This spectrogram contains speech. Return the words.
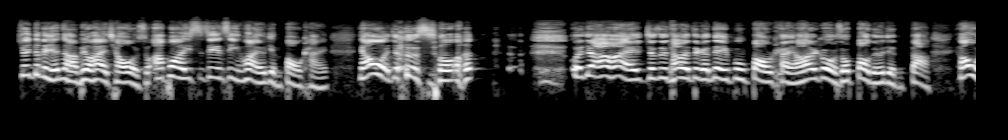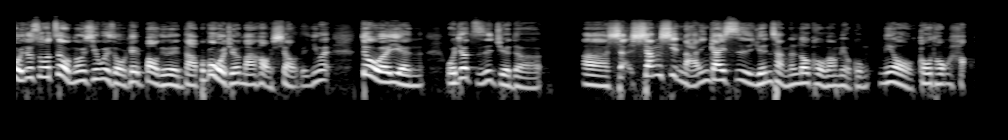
就那个园长的朋友他也敲我说啊，不好意思，这件事情后来有点爆开，然后我就说，我就后来就是他的这个内部爆开，然后他跟我说爆的有点大，然后我就说这种东西为什么可以爆的有点大？不过我觉得蛮好笑的，因为对我而言，我就只是觉得呃相相信啦，应该是原厂跟 local 方没有沟没有沟通好，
